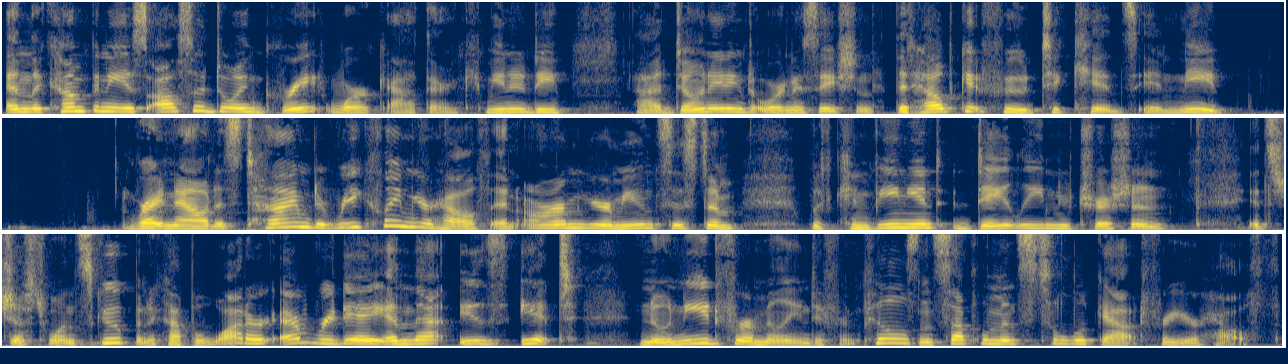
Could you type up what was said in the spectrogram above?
And the company is also doing great work out there in community, uh, donating to organizations that help get food to kids in need. Right now, it is time to reclaim your health and arm your immune system with convenient daily nutrition. It's just one scoop and a cup of water every day, and that is it. No need for a million different pills and supplements to look out for your health.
